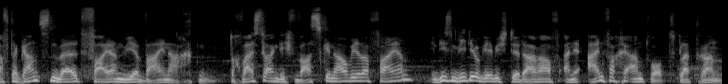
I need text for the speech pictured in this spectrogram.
Auf der ganzen Welt feiern wir Weihnachten. Doch weißt du eigentlich, was genau wir da feiern? In diesem Video gebe ich dir darauf eine einfache Antwort. Bleib dran.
